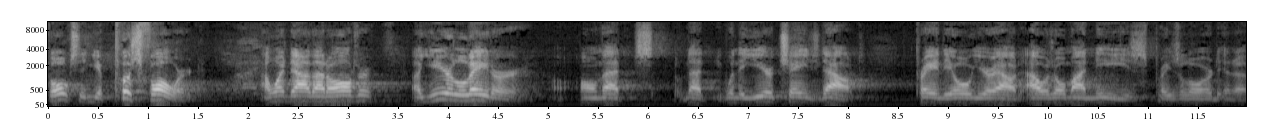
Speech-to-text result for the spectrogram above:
Folks, and you push forward. I went down to that altar. A year later, on that, that when the year changed out, praying the old year out, I was on my knees, praise the Lord, in a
